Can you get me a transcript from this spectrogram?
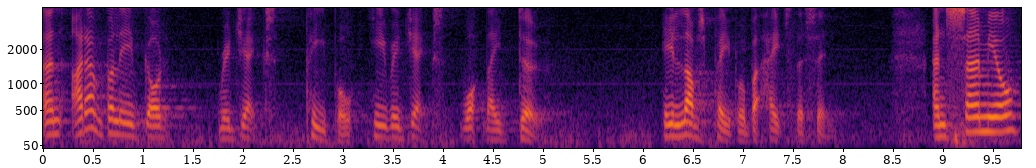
And I don't believe God rejects people, He rejects what they do. He loves people but hates their sin. And Samuel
